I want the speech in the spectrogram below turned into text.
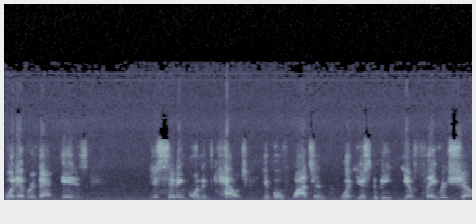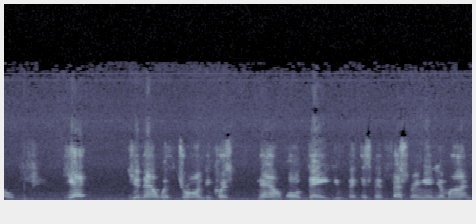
whatever that is. You're sitting on the couch. You're both watching what used to be your favorite show, yet you're now withdrawn because now all day you've been, it's been festering in your mind.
